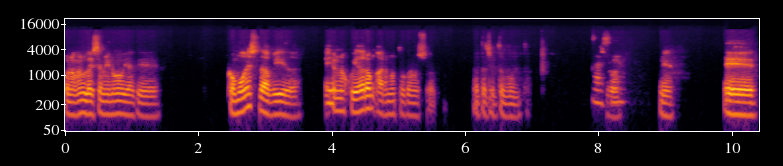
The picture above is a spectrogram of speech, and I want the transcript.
por lo menos lo dice mi novia, que como es la vida, ellos nos cuidaron, ahora nos toca a nosotros, hasta cierto punto. Así eh,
